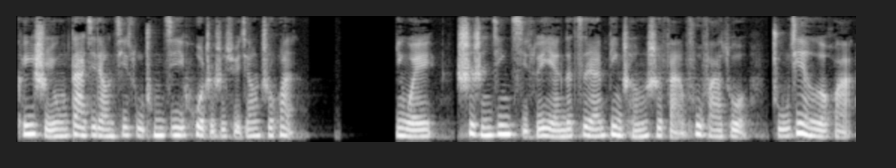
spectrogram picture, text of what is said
可以使用大剂量激素冲击或者是血浆置换，因为视神经脊髓炎的自然病程是反复发作、逐渐恶化、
